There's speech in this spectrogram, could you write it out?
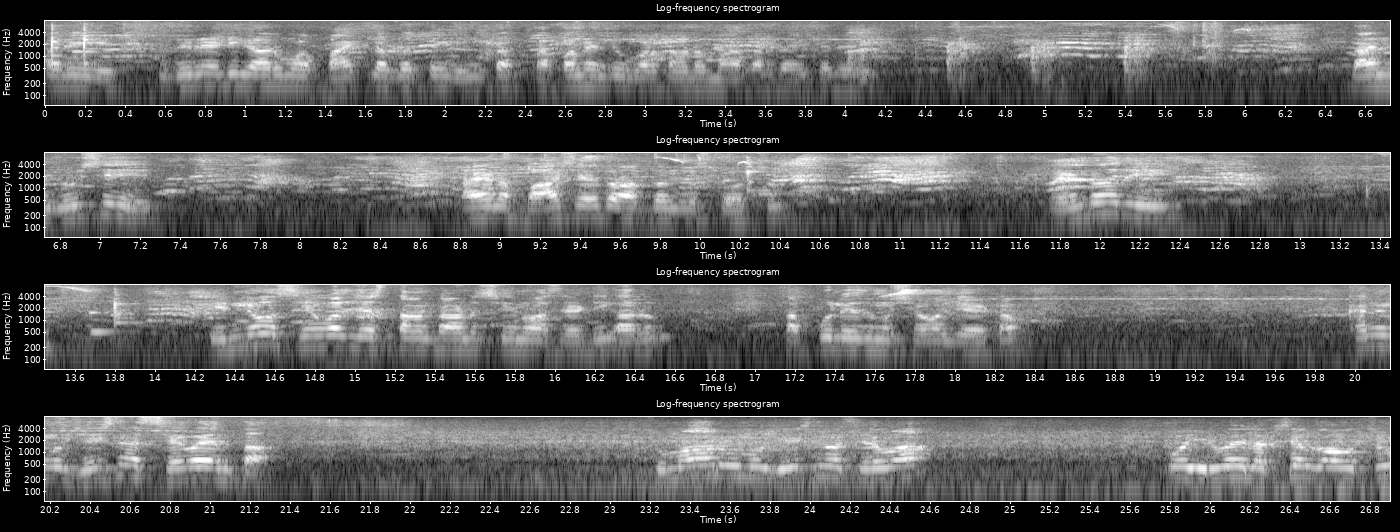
మరి సుధీర్ రెడ్డి గారు మా పార్టీలోకి వస్తే ఇంత తపన ఎందుకు పడతాడో మాకు అర్థమవుతలేదు దాన్ని చూసి ఆయన భాష ఏదో అర్థం చేసుకోవచ్చు. రెండోది ఎన్నో సేవలు చేస్తూ ఉంటాడు శ్రీనివాస్ రెడ్డి గారు. తప్పు లేదు నువ్వు సేవలు చేయటం. కానీ నువ్వు చేసిన సేవ ఎంత? సుమారు నువ్వు చేసిన సేవ ఓ ఇరవై లక్షలు కావచ్చు.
